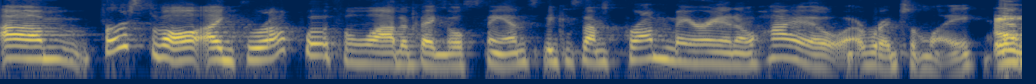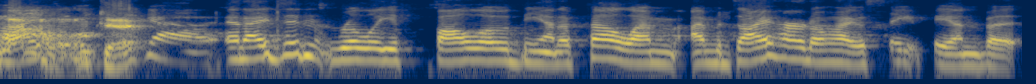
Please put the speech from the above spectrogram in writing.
Um, first of all, I grew up with a lot of Bengals fans because I'm from Marion, Ohio originally. Oh wow! Okay. Yeah, and I didn't really follow the NFL. I'm I'm a diehard Ohio State fan, but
